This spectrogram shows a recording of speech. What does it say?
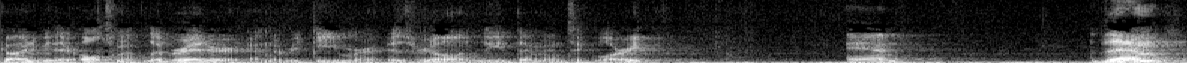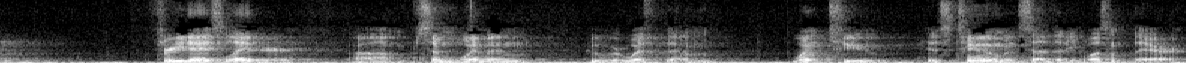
going to be their ultimate liberator and the redeemer of Israel and lead them into glory. And then, three days later, um, some women who were with them went to his tomb and said that he wasn't there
